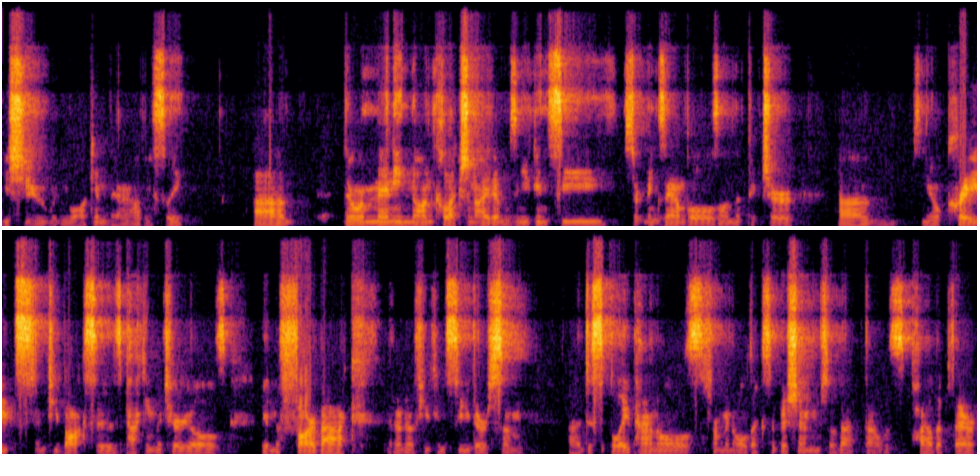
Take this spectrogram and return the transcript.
issue when you walk in there, obviously. Um, there were many non-collection items, and you can see certain examples on the picture. Um, you know, crates, empty boxes, packing materials. In the far back, I don't know if you can see, there's some uh, display panels from an old exhibition, so that that was piled up there.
